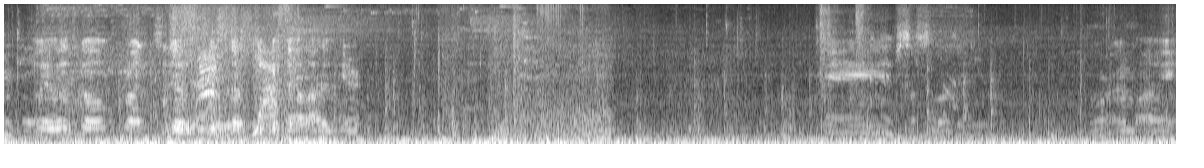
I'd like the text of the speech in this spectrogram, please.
okay. Okay, let's go run to the good stuff. We'll get the hell out of here. Okay, I'm so slow than you. where am I?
